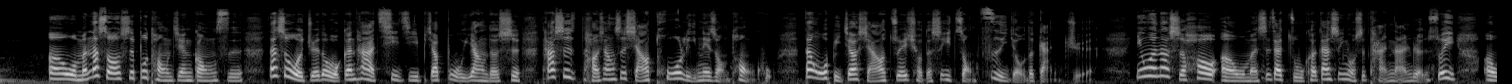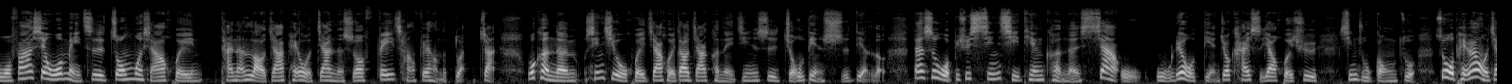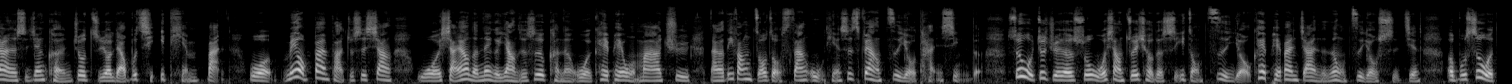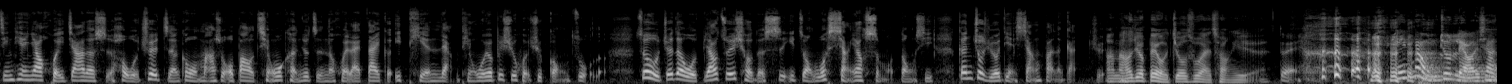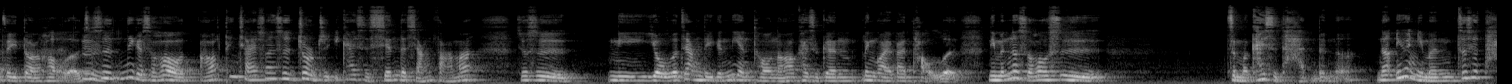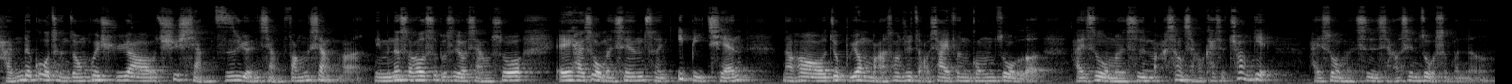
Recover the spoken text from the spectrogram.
呃，我们那时候是不同间公司，但是我觉得我跟他的契机比较不一样的是，他是好像是想要脱离那种痛苦，但我比较想要追求的是一种自由的感觉。因为那时候呃，我们是在足科，但是因为我是台南人，所以呃，我发现我每次周末想要回。台南老家陪我家人的时候非常非常的短暂，我可能星期五回家回到家可能已经是九点十点了，但是我必须星期天可能下午五六点就开始要回去新竹工作，所以我陪伴我家人的时间可能就只有了不起一天半，我没有办法就是像我想要的那个样子，就是可能我可以陪我妈去哪个地方走走三五天，是非常自由弹性的，所以我就觉得说，我想追求的是一种自由，可以陪伴家人的那种自由时间，而不是我今天要回家的时候，我却只能跟我妈。说我抱歉，我可能就只能回来待个一天两天，我又必须回去工作了。所以我觉得我比较追求的是一种我想要什么东西，跟舅舅有点相反的感觉啊。然后就被我揪出来创业。对，哎，那我们就聊一下这一段好了。就是那个时候，好像听起来算是 George 一开始先的想法吗？就是你有了这样的一个念头，然后开始跟另外一半讨论。你们那时候是。怎么开始谈的呢？那因为你们这些谈的过程中会需要去想资源、想方向嘛。你们那时候是不是有想说，诶，还是我们先存一笔钱，然后就不用马上去找下一份工作了？还是我们是马上想要开始创业？还是我们是想要先做什么呢？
